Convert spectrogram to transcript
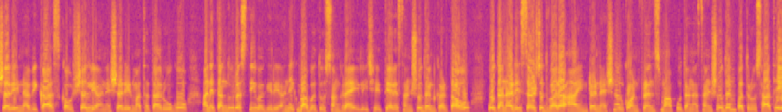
શરીરના વિકાસ, કૌશલ્ય અને શરીરમાં થતા રોગો અને તંદુરસ્તી વગેરે અનેક બાબતો સંકળાયેલી છે. ત્યારે સંશોધનકર્તાઓ પોતાના રિસર્ચ દ્વારા આ ઇન્ટરનેશનલ કોન્ફરન્સમાં પોતાના સંશોધન પત્રો સાથે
